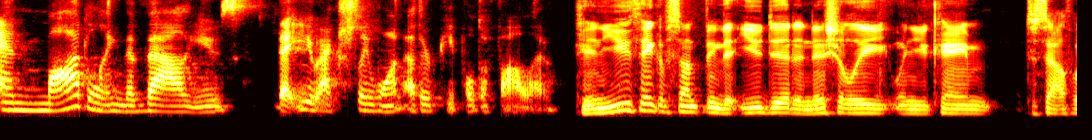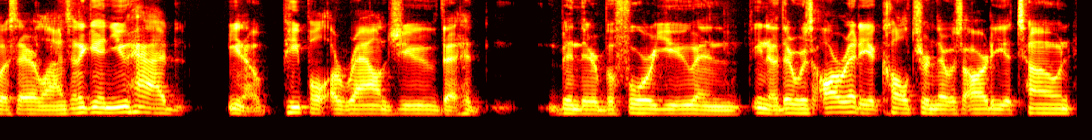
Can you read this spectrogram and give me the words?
and modeling the values that you actually want other people to follow. Can you think of something that you did initially when you came to southwest airlines? And again you had you know people around you that had been there before you and you know there was already a culture and there was already a tone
